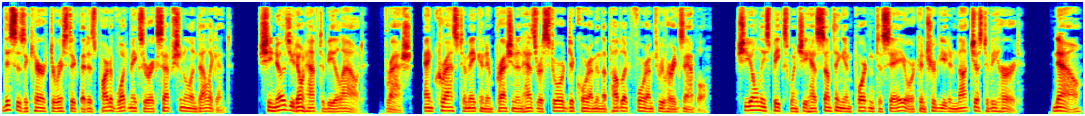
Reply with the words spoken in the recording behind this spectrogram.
This is a characteristic that is part of what makes her exceptional and elegant. She knows you don't have to be loud, brash, and crass to make an impression and has restored decorum in the public forum through her example. She only speaks when she has something important to say or contribute and not just to be heard. Now,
